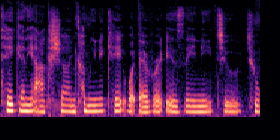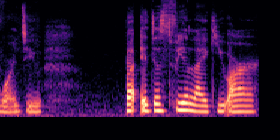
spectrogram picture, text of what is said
take any action, communicate whatever it is they need to towards you. But it does feel like you are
